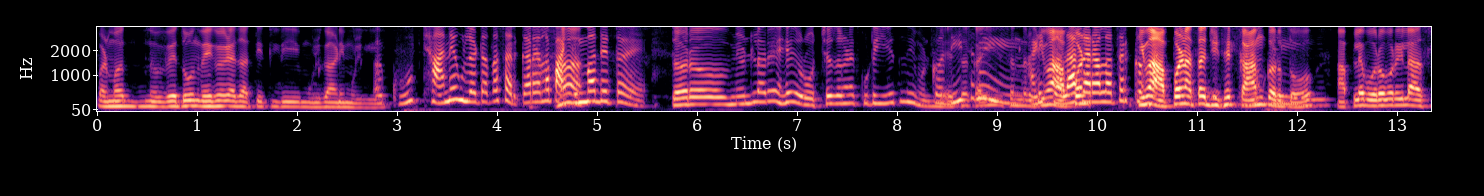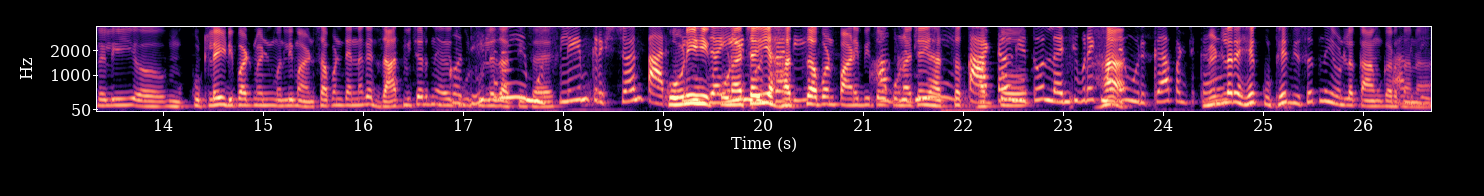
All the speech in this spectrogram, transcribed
पण मग वे- दोन वेगवेगळ्या जातीतली मुलगा आणि मुलगी. खूप छान आहे उलट आता सरकार याला हा. पाठिंबा देतोय. तर अ, मी म्हटलं अरे हे रोजच्या जगण्यात कुठे येत नाही? म्हटलं. किंवा आपण तर आता जिथे काम करतो. आपल्या बरोबरीला असलेली कुठल्याही डिपार्टमेंट मधली माणसं आपण त्यांना काही जात विचारत नाही. कुठल्या जातीचा आहे? मुस्लिम ख्रिश्चन कोणीही कुणाच्याही हातचं आपण पाणी पितो कुणाच्याही हातचं खातो. लंच ब्रेक हा. उरका म्हटलं रे हे कुठे दिसत नाही? म्हटलं काम करताना.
